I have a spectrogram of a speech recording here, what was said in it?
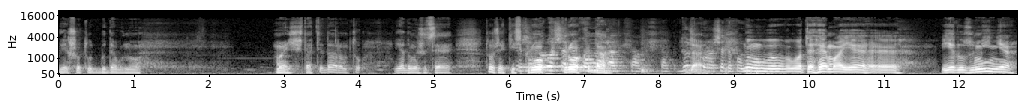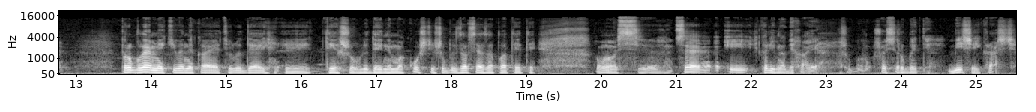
якщо тут буде воно майже штати даром, то Я думаю, що це теж якийсь Дуже крок, хороша крок допомога. да. Так, так. Дуже Да. хороша допомога. Ну, ОТГ має е, є розуміння проблем, які виникають у людей, і тих, що в людей нема коштів, щоб за все заплатити. Ось е, це і лікарів надихає, щоб щось робити більше і краще.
